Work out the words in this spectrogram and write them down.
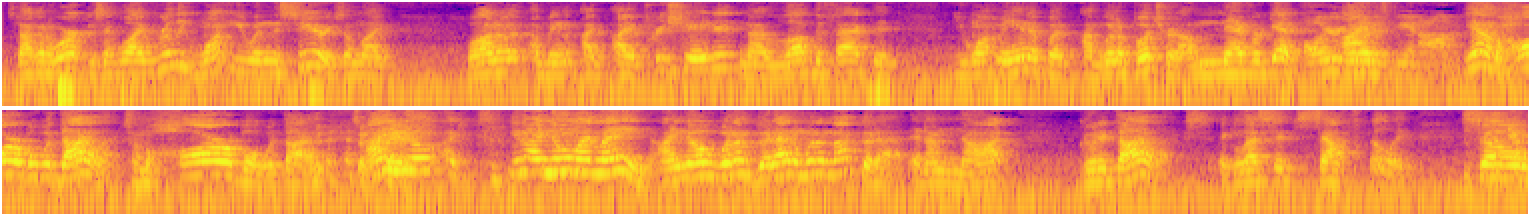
it's not gonna work. He's like, well, I really want you in the series. I'm like, well, I, don't, I mean, I, I appreciate it, and I love the fact that you want me in it, but I'm gonna butcher it. I'll never get it. All you're doing I'm- is being honest. yeah, I'm horrible with dialects. I'm horrible with dialects. I Spanish. know, I, you know, I know my lane. I know what I'm good at and what I'm not good at, and I'm not good at dialects unless it's South Philly. So,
